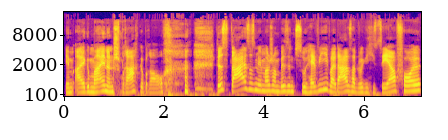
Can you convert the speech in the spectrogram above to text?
im allgemeinen Sprachgebrauch. Das, da ist es mir immer schon ein bisschen zu heavy, weil da ist halt wirklich sehr voll.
